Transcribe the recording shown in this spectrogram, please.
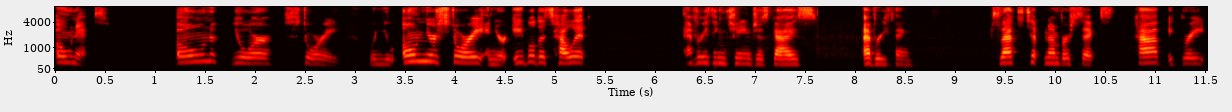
Own it. Own your story. When you own your story and you're able to tell it, everything changes, guys. Everything. So that's tip number six have a great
